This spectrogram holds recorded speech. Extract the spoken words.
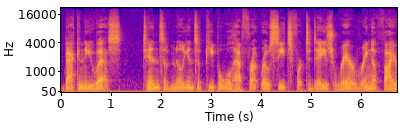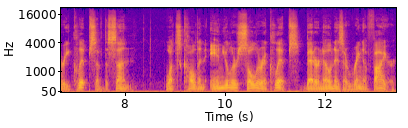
Back in the U.S., tens of millions of people will have front row seats for today's rare ring of fire eclipse of the sun. What's called an annular solar eclipse, better known as a ring of fire,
